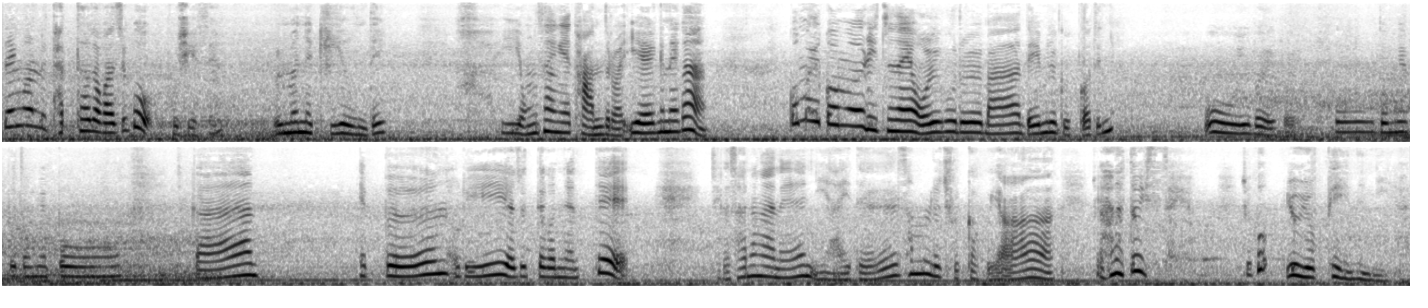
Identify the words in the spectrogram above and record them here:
생얼로 다 터져가지고 보시겠어요? 얼마나 귀여운데 이 영상에 다 안 들어와. 얘네가 꼬물꼬물 있잖아요. 얼굴을 막 내밀고 있거든요. 오 이거 이거. 오 너무 예뻐 너무 예뻐. 제가 예쁜 우리 여주댁 언니한테 제가 사랑하는 이 아이들 선물로 줄 거고요. 하나 또 있어요. 그리고 요 옆에 있는 이 아이.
